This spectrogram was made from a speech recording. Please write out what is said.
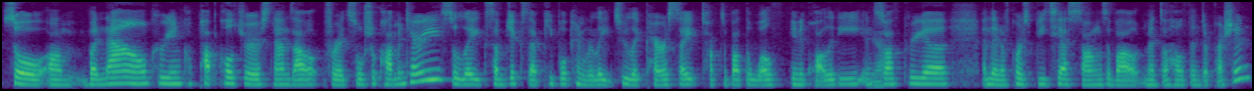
So, um, but now Korean pop culture stands out for its social commentary. So, like subjects that people can relate to, like Parasite talked about the wealth inequality in Yeah. South Korea, and then of course BTS songs about mental health and depression.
